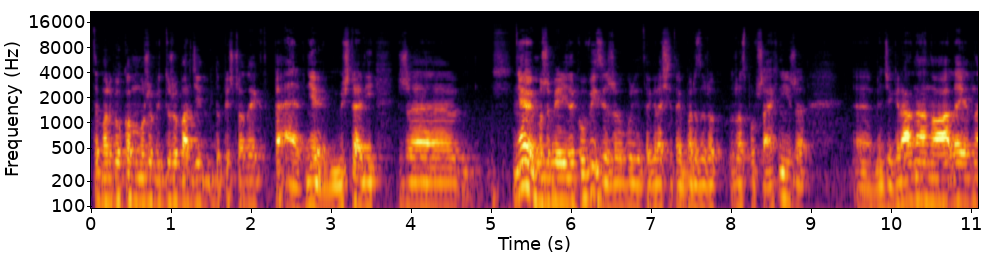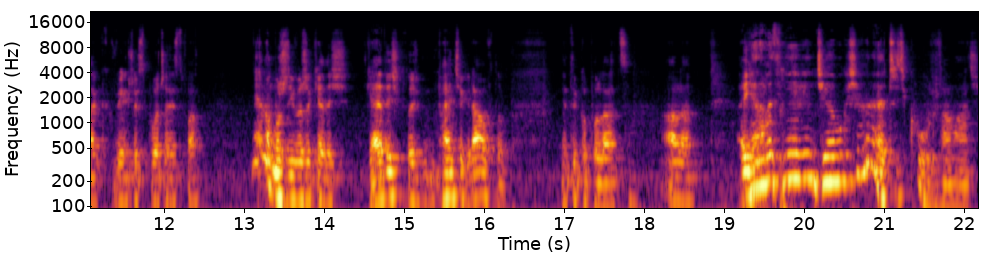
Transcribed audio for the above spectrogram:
te Margo.com może być dużo bardziej dopieszczone jak PL. Nie wiem, myśleli, że... Nie wiem, może mieli taką wizję, że ogólnie ta gra się tak bardzo ro- rozpowszechni, że e, będzie grana, no ale jednak większość społeczeństwa... Nie no, możliwe, że kiedyś, kiedyś ktoś będzie grał w to. Nie tylko Polacy, ale... Ja nawet nie wiem, gdzie ja mogę się wyleczyć, kurwa mać.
